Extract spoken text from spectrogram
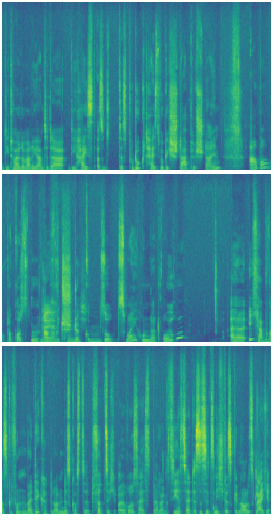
Die teure Variante da, die heißt, also das Produkt heißt wirklich Stapelstein, aber da kosten Ja, ja, acht kenn Stück ich, hm. so 200 Euro. Äh, ich habe was gefunden bei Decathlon, das kostet 40 Euro, das heißt Balancierset. Es ist jetzt nicht das genau das gleiche.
